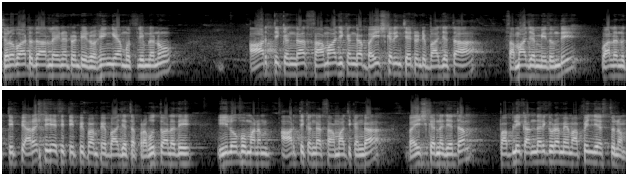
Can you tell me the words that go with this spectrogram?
చొరబాటుదారులైనటువంటి రోహింగ్యా ముస్లింలను ఆర్థికంగా సామాజికంగా బహిష్కరించేటువంటి బాధ్యత సమాజం మీద ఉంది వాళ్ళను తిప్పి అరెస్ట్ చేసి తిప్పి పంపే బాధ్యత ప్రభుత్వాలది. ఈలోపు మనం ఆర్థికంగా సామాజికంగా బహిష్కరణ చేద్దాం. పబ్లిక్ అందరికీ కూడా మేము అప్పీల్ చేస్తున్నాం.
